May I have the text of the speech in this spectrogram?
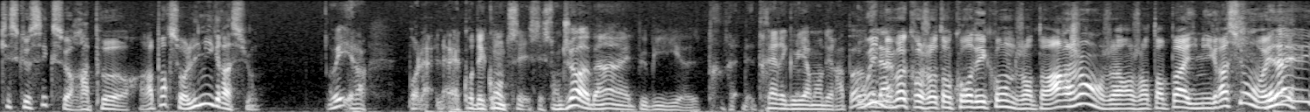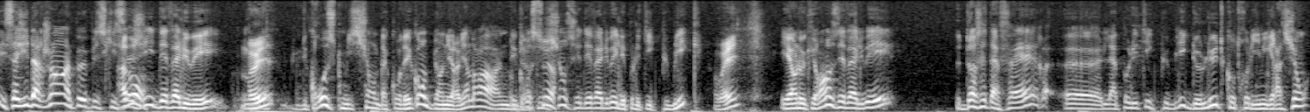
Qu'est-ce que c'est que ce rapport? Un rapport sur l'immigration? Oui, alors, bon, la, la Cour des comptes, c'est son job. hein, Elle publie euh, tr- très régulièrement des rapports. oui, là- mais moi, quand j'entends Cour des comptes, j'entends argent, j'entends pas immigration, vous mais voyez là, il s'agit d'argent un peu, puisqu'il Ah bon s'agit d'évaluer Oui, une grosse mission de la Cour des comptes, mais on y reviendra. Une des Bien grosses sûr. missions, c'est d'évaluer les politiques publiques, oui, et en l'occurrence d'évaluer, dans cette affaire, euh, la politique publique de lutte contre l'immigration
